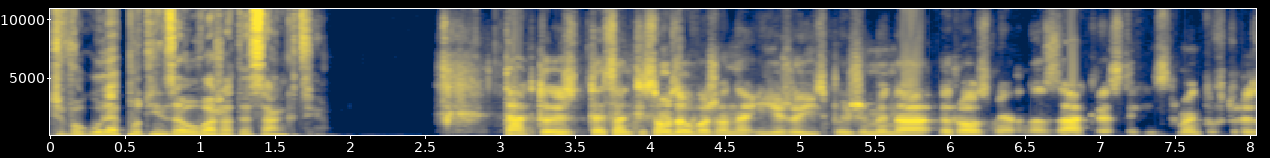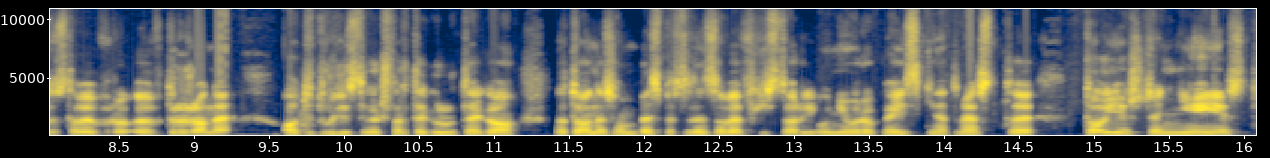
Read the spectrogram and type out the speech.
Czy w ogóle Putin zauważa te sankcje? Tak, to jest, te sankcje są zauważane i jeżeli spojrzymy na rozmiar, na zakres tych instrumentów, które zostały wdrożone od 24 lutego, no to one są bezprecedensowe w historii Unii Europejskiej. Natomiast e, to jeszcze nie jest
